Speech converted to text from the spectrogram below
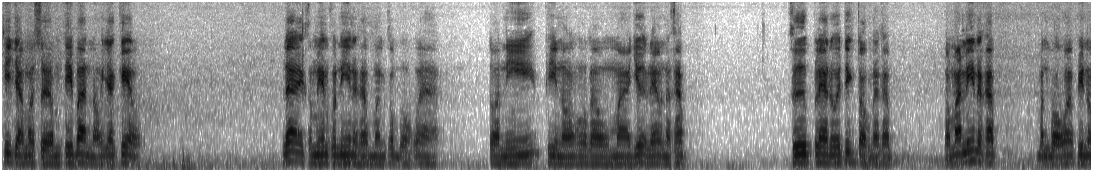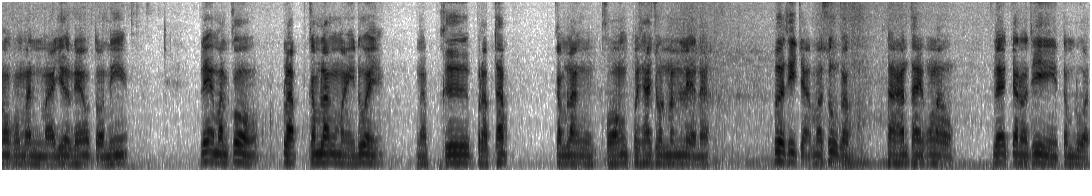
ที่จะมาเสริมที่บ้านหนองยาแก้ว และขมิ้นคนนี้นะครับ มันก็บอกว่าตอนนี้พี่น้องของเรามาเยอะแล้วนะครับ คือแปลโดยทิกตอกนะครับ ประมาณนี้นะครับ มันบอกว่าพี่น้องของมันมาเยอะแล้วตอนนี้ และมันก็ปรับกำลังใหม่ด้วยนะครับคือปรับทับกำลังของประชาชนมันเลยนะเพื่อที่จะมาสู้กับทหารไทยของเรา และเจ้าหน้าที่ตำรวจ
